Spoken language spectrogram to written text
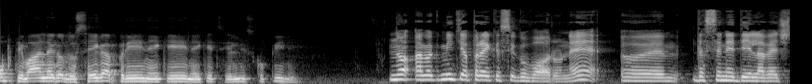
optimalnega dosega pri neki, neki ciljni skupini. No, ampak mi ti je prej, ki si govoril, ne, um, da se ne dela več,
